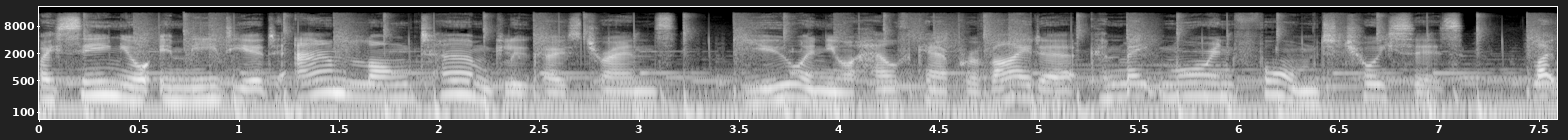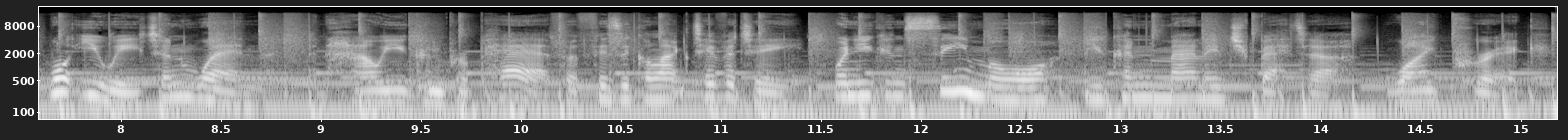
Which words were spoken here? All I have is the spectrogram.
By seeing your immediate and long-term glucose trends, you and your healthcare provider can make more informed choices, like what you eat and when, and how you can prepare for physical activity. When you can see more, you can manage better. Why prick?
